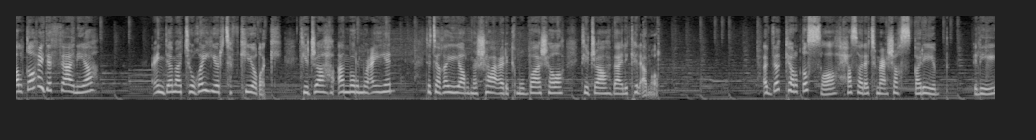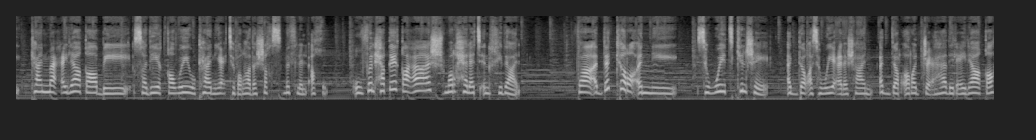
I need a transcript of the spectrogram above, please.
القاعدة الثانية عندما تغير تفكيرك تجاه أمر معين تتغير مشاعرك مباشرة تجاه ذلك الأمر. أتذكر قصة حصلت مع شخص قريب لي كان مع علاقة بصديق قوي وكان يعتبر هذا الشخص مثل الأخو. وفي الحقيقة عاش مرحلة انخذال. فأتذكر أني سويت كل شيء أقدر أسويه علشان أقدر أرجع هذه العلاقة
